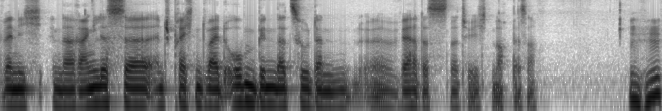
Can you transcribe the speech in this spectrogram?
wenn ich in der Rangliste entsprechend weit oben bin dazu, dann äh, wäre das natürlich noch besser. Mhm.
